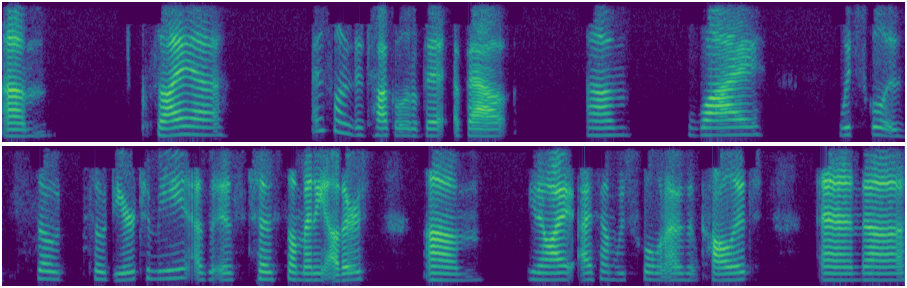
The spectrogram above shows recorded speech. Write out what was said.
Um, so I, uh, I just wanted to talk a little bit about um, why Witch School is so so dear to me as it is to so many others. Um, you know, I, I found Witch School when I was in college, and uh,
